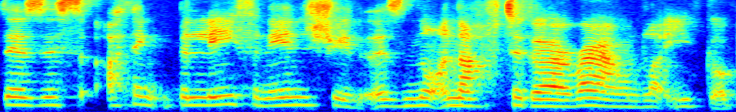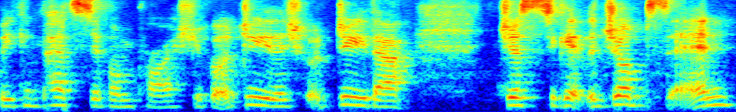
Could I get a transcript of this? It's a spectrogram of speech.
There's this i think belief in the industry that there's not enough to go around. Like you've got to be competitive on price you've got to do this you've got to do that just to get the jobs in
